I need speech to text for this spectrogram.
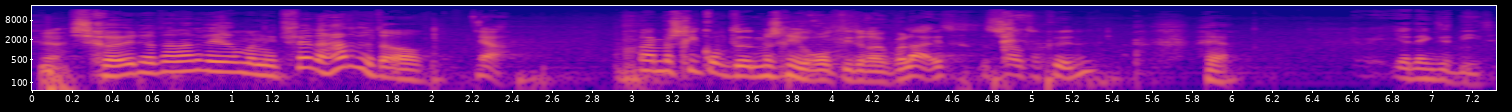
Ja. Schreuder. Dan hadden we helemaal niet verder. Hadden we het al. Ja. Maar misschien, komt het, misschien rolt hij er ook wel uit. Dat zou toch kunnen? Ja. Jij denkt het niet.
